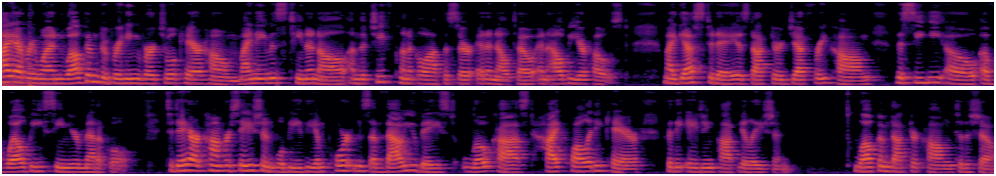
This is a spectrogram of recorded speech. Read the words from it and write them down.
Hi, everyone. Welcome to Bringing Virtual Care Home. My name is Tina Null. I'm the Chief Clinical Officer at Anelto, and I'll be your host. My guest today is Dr. Jeffrey Kang, the CEO of WellBe Senior Medical. Today, our conversation will be the importance of value based, low cost, high quality care for the aging population. Welcome, Dr. Kang, to the show.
